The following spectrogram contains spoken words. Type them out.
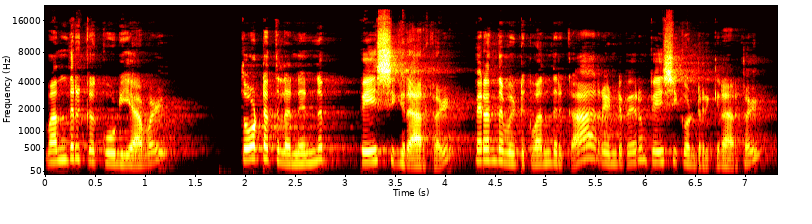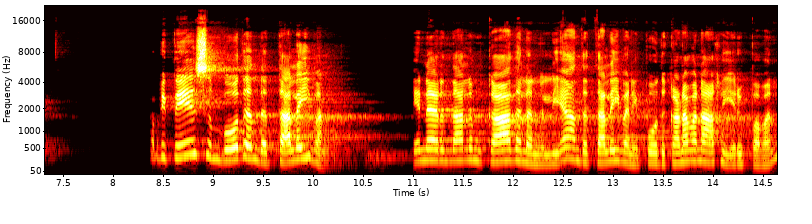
வந்திருக்கக்கூடிய அவள் தோட்டத்தில் நின்று பேசுகிறார்கள். பிறந்த வீட்டுக்கு வந்திருக்கா? ரெண்டு பேரும் பேசி கொண்டிருக்கிறார்கள் அப்படி பேசும்போது அந்த தலைவன் என்ன இருந்தாலும் காதலன் இல்லையா? அந்த தலைவன் இப்போது கணவனாக இருப்பவன்.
